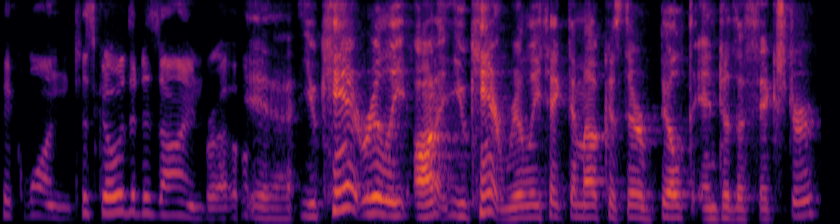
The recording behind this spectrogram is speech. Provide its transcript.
pick one? Just go with the design, bro. yeah, you can't really on it. You can't really take them out because they're built into the fixture,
